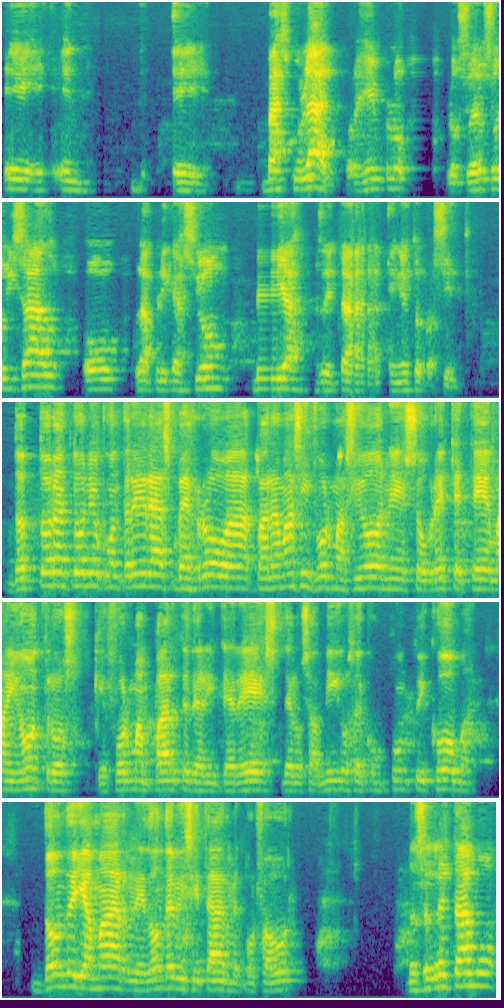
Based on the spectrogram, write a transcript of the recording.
eh, eh, vascular, por ejemplo, los sueros solizados o la aplicación vía retal en estos pacientes. Doctor Antonio Contreras Berroa, para más informaciones sobre este tema y otros que forman parte del interés de los amigos de Conjunto y Coma, ¿dónde llamarle, dónde visitarle, por favor? Nosotros estamos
